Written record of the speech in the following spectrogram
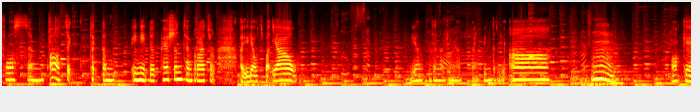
for some oh cek cek tem ini the patient temperature. Ayo yau cepat yau dia dia lagi ngapain? Pinter dia. Ah hmm oke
